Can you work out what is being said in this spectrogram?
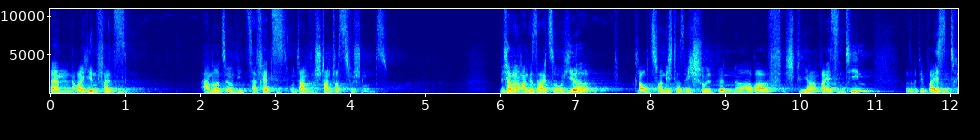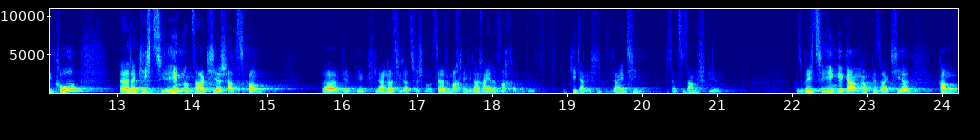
Ähm, aber jedenfalls haben wir uns irgendwie zerfetzt und dann stand was zwischen uns. Und ich habe immer gesagt, so hier, ich glaube zwar nicht, dass ich schuld bin, ne, aber ich spiele ja im weißen Team, also mit dem weißen Trikot. Äh, da gehe ich zu ihr hin und sage, hier Schatz, komm, äh, wir, wir, klären das wieder zwischen uns. Ja, wir machen hier wieder reine Sache. Das geht ja nicht, wir sind ja ein Team, wir müssen ja zusammenspielen. Also bin ich zu ihr hingegangen, habe gesagt, hier, komm,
